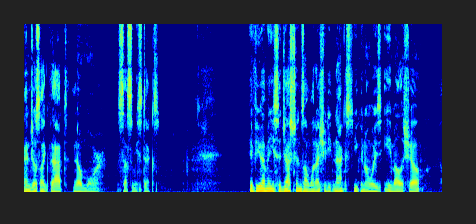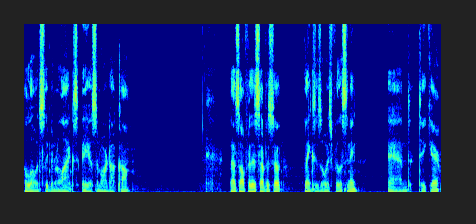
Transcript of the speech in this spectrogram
And just like that, no more sesame sticks. If you have any suggestions on what I should eat next, you can always email the show hello at sleepandrelaxasmr.com. That's all for this episode. Thanks as always for listening, and take care.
